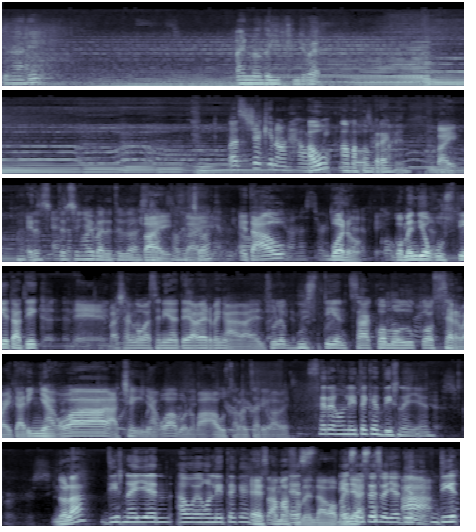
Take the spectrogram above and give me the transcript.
You ready? I know that you can do it. Let's check in on how Hau Amazon Primen. Bai. Ten- Tensiñoi baretu da, ezta? Bai, Abetsua? bai. Eta hau, bueno, gomendio guztietatik, eh, basango bazeniate, a ber, venga, ba, entzule guztientzako moduko zerbait, arinagoa, atseginagoa, bueno, ba, hau zalantzari gabe. Zer egon liteke Disneyen? Nola? Disneyen hau egon liteke? Ez, Amazonen dago. Ez, ez, ez, baina, Ah, di- ez,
